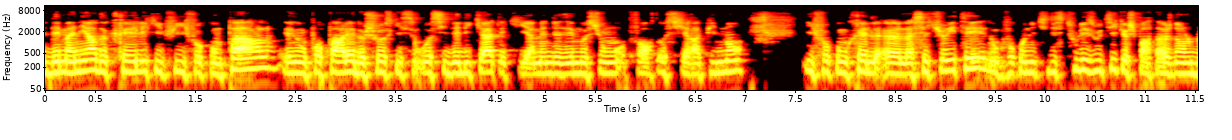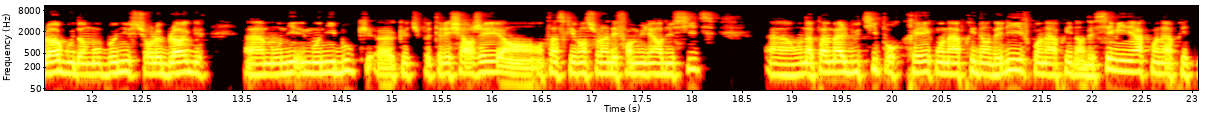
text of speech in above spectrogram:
des manières de créer l'équipe. Il faut qu'on parle, et donc pour parler de choses qui sont aussi délicates et qui amènent des émotions fortes aussi rapidement, il faut qu'on crée euh, la sécurité, donc il faut qu'on utilise tous les outils que je partage dans le blog ou dans mon bonus sur le blog, euh, mon, e-book euh, que tu peux télécharger en, t'inscrivant sur l'un des formulaires du site. On a pas mal d'outils pour créer, qu'on a appris dans des livres, qu'on a appris dans des séminaires, qu'on a appris de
